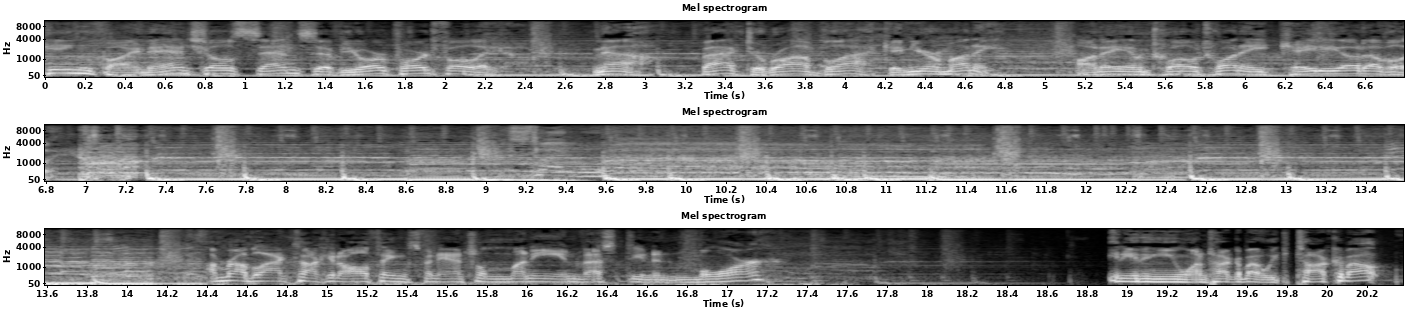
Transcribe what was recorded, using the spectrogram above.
making financial sense of your portfolio. Now, back to Rob Black and your money on AM 1220 KDOW. I'm Rob Black, talking all things financial, money, investing, and more. Anything you want to talk about, we can talk about.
